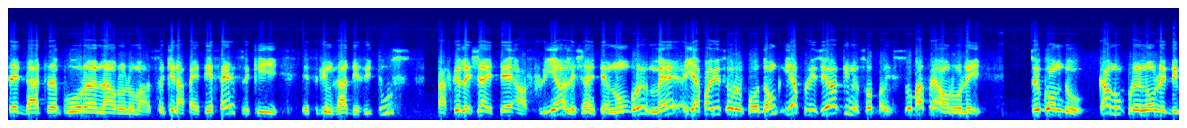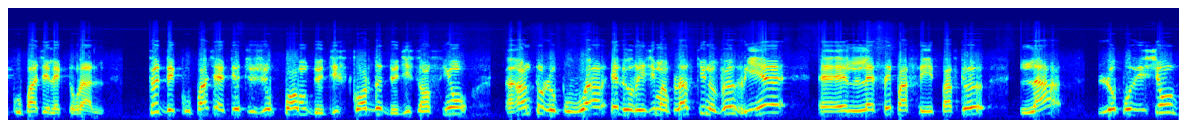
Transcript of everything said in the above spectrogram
cette, date pour l'enrôlement. Ce qui n'a pas été fait, ce qui, ce qui nous a déçus tous parce que les gens étaient affluents, les gens étaient nombreux, mais il n'y a pas eu ce report. Donc, il y a plusieurs qui ne sont pas, sont pas fait enrôler. Secondo, quand nous prenons le découpage électoral, ce découpage a été toujours pomme de discorde, de dissension euh, entre le pouvoir et le régime en place qui ne veut rien euh, laisser passer. Parce que là, l'opposition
